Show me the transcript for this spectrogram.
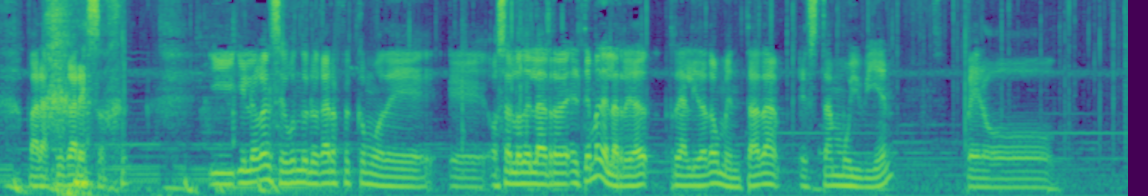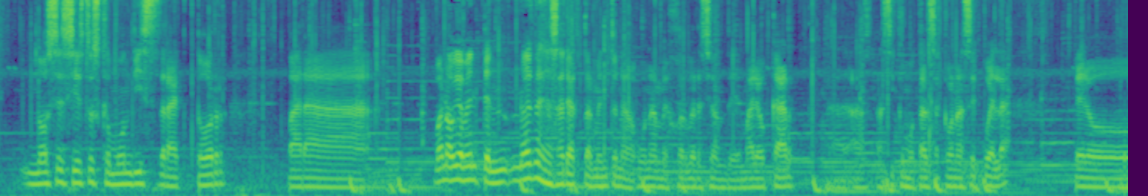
para jugar eso. Y, luego en segundo lugar fue como de, eh, o sea, lo de el tema de la realidad aumentada está muy bien, pero no sé si esto es como un distractor para... Bueno, obviamente no es necesario actualmente una, mejor versión de Mario Kart, así como tal sacar una secuela, pero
